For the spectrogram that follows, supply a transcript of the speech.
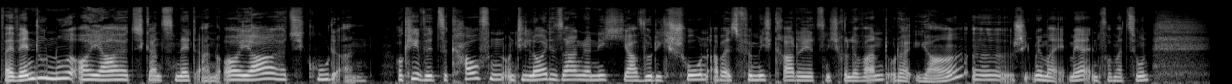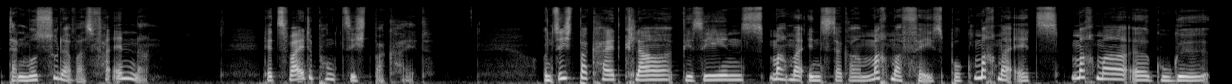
Weil wenn du nur, oh ja, hört sich ganz nett an, oh ja, hört sich gut an, okay, willst du kaufen? Und die Leute sagen dann nicht, ja, würde ich schon, aber ist für mich gerade jetzt nicht relevant oder ja, äh, schick mir mal mehr Informationen, dann musst du da was verändern. Der zweite Punkt Sichtbarkeit. Und Sichtbarkeit, klar, wir sehen's, mach mal Instagram, mach mal Facebook, mach mal Ads, mach mal äh, Google,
